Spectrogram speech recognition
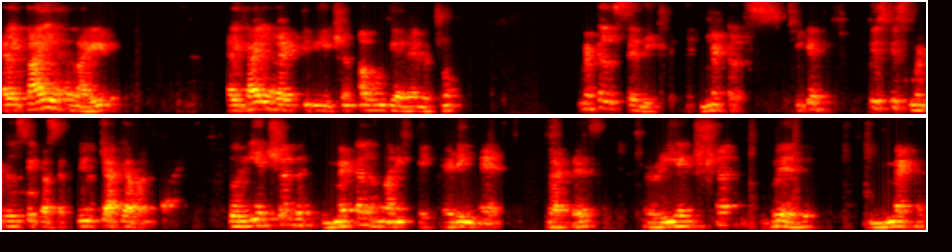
alkyl halide alkyl halide की रिएक्शन अब हम कह रहे हैं बच्चों मेटल्स से देख लेते हैं मेटल्स ठीक है? किस किस मेटल से कर सकते हैं क्या क्या बनता है। तो रिएक्शन विद मेटल हमारी एक हेडिंग है that is reaction with metal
